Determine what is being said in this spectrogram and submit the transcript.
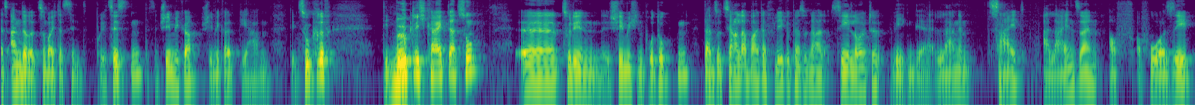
als andere. Zum Beispiel das sind Polizisten, das sind Chemiker. Chemiker, die haben den Zugriff, die Möglichkeit dazu äh, zu den chemischen Produkten. Dann Sozialarbeiter, Pflegepersonal, Seeleute wegen der langen Zeit Alleinsein auf, auf hoher See.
